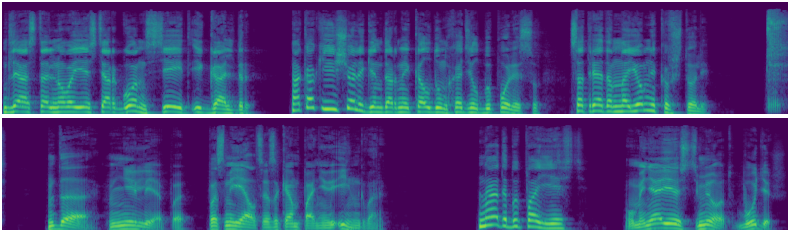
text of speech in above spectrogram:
Для остального есть Аргон, Сейд и Гальдер. А как еще легендарный колдун ходил бы по лесу? С отрядом наемников, что ли?» «Да, нелепо», — посмеялся за компанию Ингвар. «Надо бы поесть». У меня есть мед. Будешь?»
